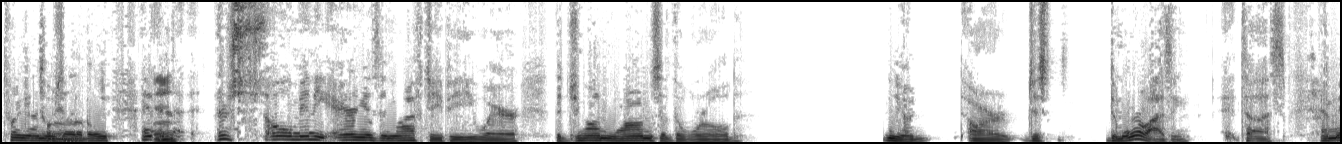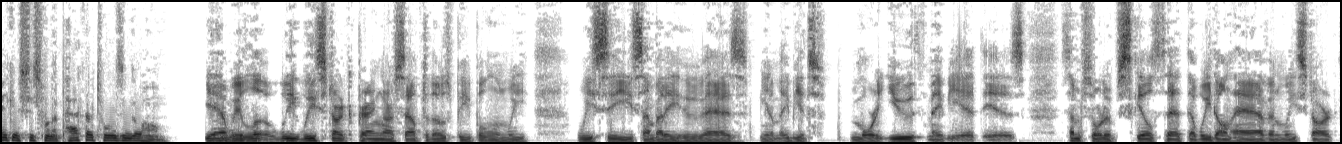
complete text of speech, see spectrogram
29 years old, I believe. And, yeah. and, there's so many areas in life, JP, where the Jon Rahms of the world, you know, are just demoralizing to us and make us just want to pack our toys and go home. Yeah, we look, we we start comparing ourselves to those people, and we we see somebody who has you know maybe it's more youth, maybe it is some sort of skill set that we don't have, and we start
